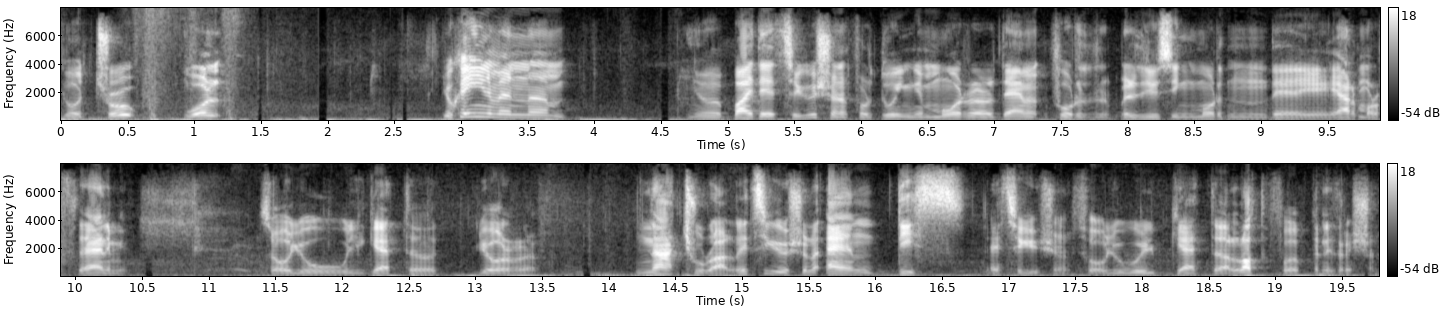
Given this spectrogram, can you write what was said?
Go through wall. You can even um, uh, buy the solution for doing more uh, damage, for reducing more than the armor of the enemy. So you will get uh, your natural execution and this execution. So you will get a lot of uh, penetration.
